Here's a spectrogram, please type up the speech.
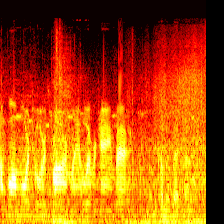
I'm going more towards farmland, whoever came back. I'm coming back now.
